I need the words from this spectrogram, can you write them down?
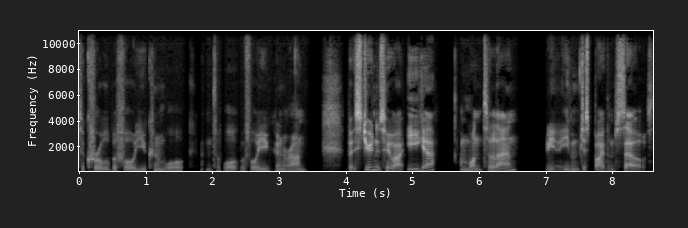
to crawl before you can walk and to walk before you can run. But students who are eager and want to learn, even just by themselves,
